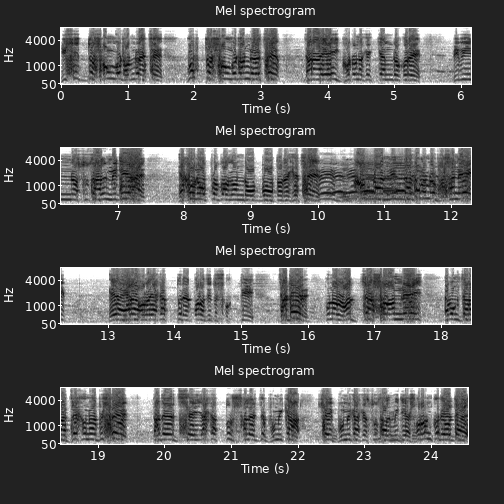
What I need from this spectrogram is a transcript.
নিষিদ্ধ সংগঠন রয়েছে, গুপ্ত সংগঠন রয়েছে, যারা এই ঘটনাকে কেন্দ্র করে বিভিন্ন সোশ্যাল মিডিয়ায় এখনও প্রপাগণ্ড অব্যাহত রেখেছে। আমরা নিন্দা জানানোর ভাষা নেই। এরা এরা হলো একাত্তরের পরাজিত শক্তি, যাদের কোনো লজ্জা, শরম নেই এবং যারা যে কোনো বিষয়ে তাদের সেই একাত্তর সালের যে ভূমিকা, সেই ভূমিকাকে সোশ্যাল মিডিয়া স্মরণ করিয়ে দেয়,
